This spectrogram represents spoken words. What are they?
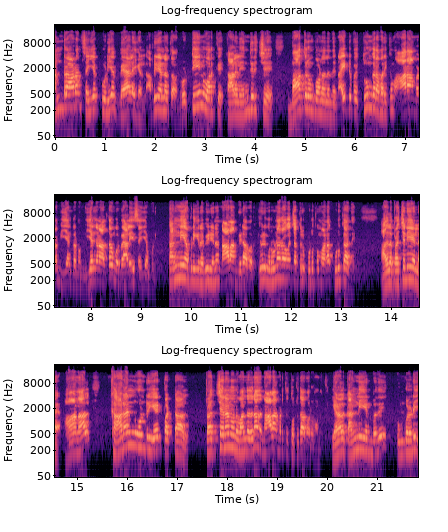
அன்றாடம் செய்யக்கூடிய வேலைகள் அப்படின்னு என்ன ரொட்டீன் ஒர்க் காலையில எந்திரிச்சு பாத்ரூம் போனதுல இருந்து நைட்டு போய் தூங்குற வரைக்கும் ஆறாம் இடம் இயங்கணும். இயங்கினால்தான் உங்க வேலையை செய்ய முடியும். கண்ணி அப்படிங்கிற வீடு என்ன? நாலாம் வீடா வரும். இவருக்கு ருணரோக சத்துரு கொடுக்குமானா கொடுக்காது. அதுல பிரச்சனையே இல்லை. ஆனால் கடன் ஒன்று ஏற்பட்டால் பிரச்சனைன்னு ஒன்று வந்ததுன்னா அது நாலாம் இடத்தை தொட்டு தான் வரும் ஏனால் கண்ணி என்பது உங்களுடைய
